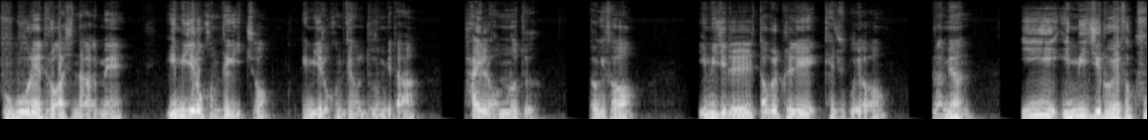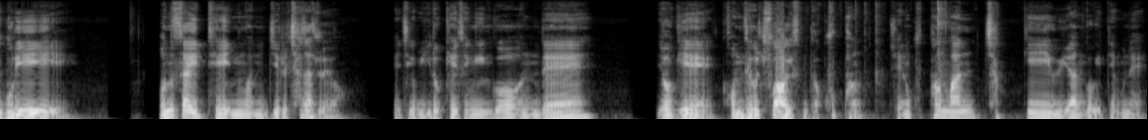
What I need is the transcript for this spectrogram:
구글에 들어가신 다음에 이미지로 검색이 있죠. 이미지로 검색을 누릅니다. 파일 업로드 여기서 이미지를 더블 클릭해 주고요. 그러면 이 이미지로 해서 구글이 어느 사이트에 있는 건지를 찾아줘요. 네, 지금 이렇게 생긴 건데 여기에 검색을 추가하겠습니다. 쿠팡. 쟤는 쿠팡만 찾기 위한 거기 때문에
